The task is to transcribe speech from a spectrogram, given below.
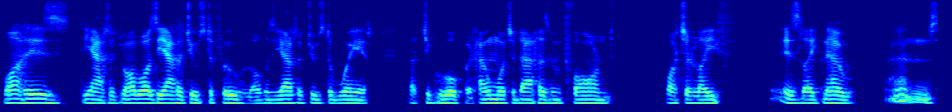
What is the attitude? What was the attitudes to food? What was the attitudes to weight that you grew up with? How much of that has informed what your life is like now? And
